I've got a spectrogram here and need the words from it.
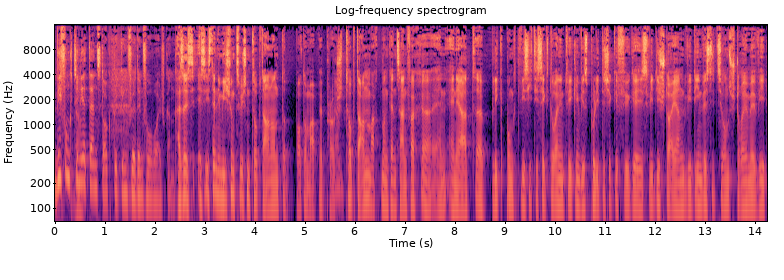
wie funktioniert ja. dein Stockpicking für den Fonds, Wolfgang? Also es, es ist eine Mischung zwischen Top-Down und Bottom-Up-Approach. Top-Down macht man ganz einfach äh, ein, eine Art äh, Blickpunkt, wie sich die Sektoren entwickeln, wie das politische Gefüge ist, wie die Steuern, wie die Investitionsströme, wie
